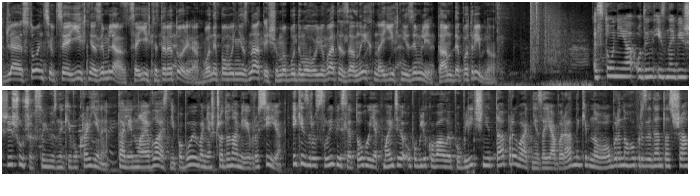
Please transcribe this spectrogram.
Для естонців це їхня земля, це їхня територія. Вони повинні знати, що ми будемо воювати за них на їхній землі, там, де потрібно. Естонія один із найбільш рішучих союзників України. Талін має власні побоювання щодо намірів Росії, які зросли після того, як медіа опублікували публічні та приватні заяви радників новообраного президента США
